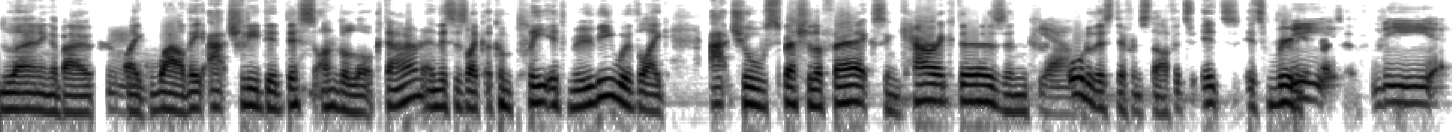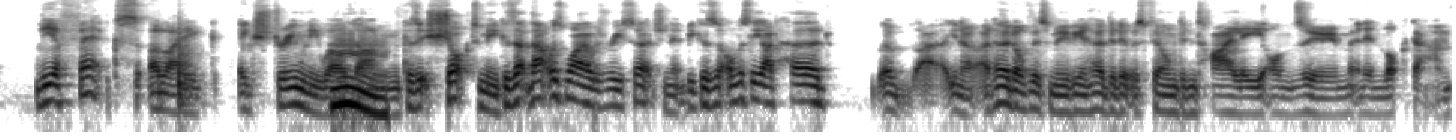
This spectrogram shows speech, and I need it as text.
learning about mm. like, wow, they actually did this under lockdown. And this is like a completed movie with like actual special effects and characters and yeah. all of this different stuff. It's, it's, it's really the, impressive. The, the effects are like extremely well mm. done because it shocked me because that, that was why I was researching it because obviously I'd heard uh, you know, I'd heard of this movie and heard that it was filmed entirely on Zoom and in lockdown.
